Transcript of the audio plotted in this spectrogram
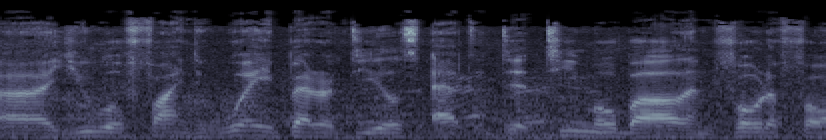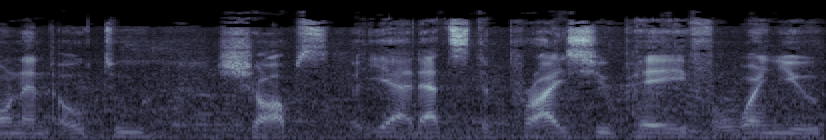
uh, you will find way better deals at the T-Mobile and Vodafone and O2 shops. But yeah, that's the price you pay for when you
